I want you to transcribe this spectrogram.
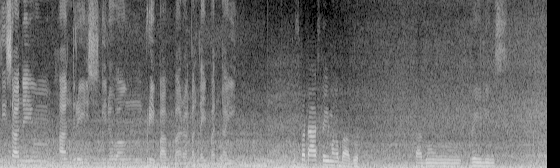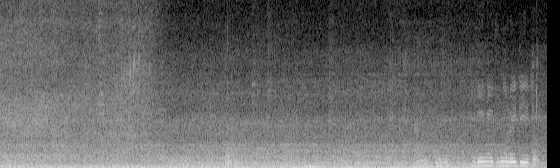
Di sana yung handrails ginawang prefab para pantay-pantay. Mas pataas na yung mga bago. Bagong railings. Hmm, Hindi na itinuloy dito.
